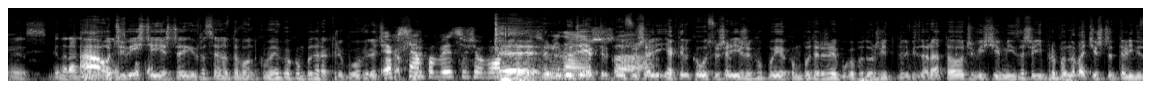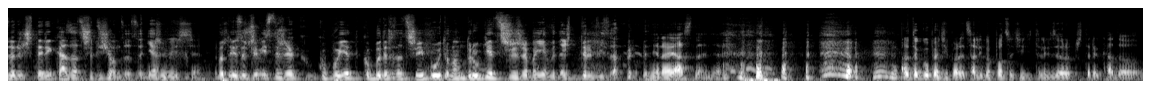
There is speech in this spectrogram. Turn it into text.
Jest generalnie A, oczywiście, spoko. jeszcze wracając do wątku mojego komputera, który było o wiele ja ciekawszy. chciałam powiedzieć coś o wątku E, Wiedźmina ludzie jak jeszcze. tylko, usłyszeli, jak tylko usłyszeli, że kupuję komputer, żeby go podłączyć do telewizora, to oczywiście mi zaczęli proponować jeszcze telewizory 4K za 3000, co nie? Oczywiście. Bo to jest oczywiste, że jak kupuję komputer za 3,5, to mam drugie 3, żeby je wydać na telewizor. Nie no jasne, nie? Ale to głupio ci polecali, bo po co ci telewizor 4K do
